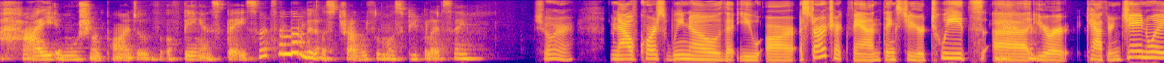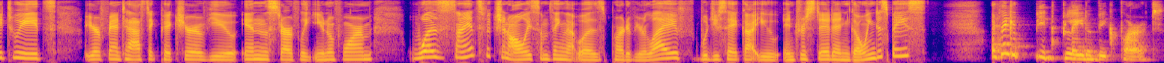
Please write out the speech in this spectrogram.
high emotional point of, of being in space. So it's a little bit of a struggle for most people i'd say. Sure now, of course, we know that you are a Star Trek fan thanks to your tweets, uh, your Kathryn Janeway tweets, your fantastic picture of you in the Starfleet uniform. Was science fiction always something that was part of your life? Would you say it got you interested in going to space? I think it, it played a big part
